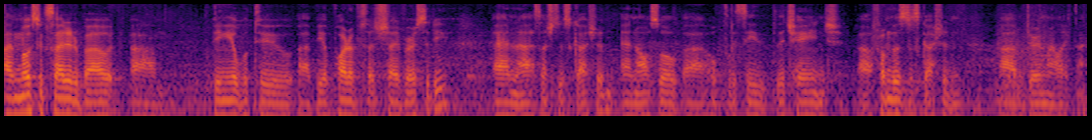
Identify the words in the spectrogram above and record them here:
I'm most excited about um, being able to uh, be a part of such diversity and uh, such discussion, and also uh, hopefully see the change uh, from this discussion uh, during my lifetime.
